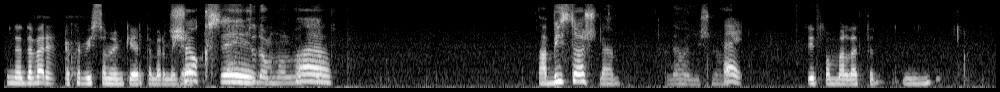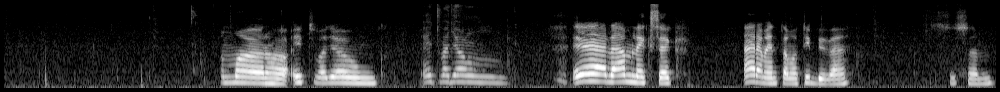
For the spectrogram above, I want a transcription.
Na de várj, akkor visszamegyünk érte, mert még Sok Én szép. tudom, hol vagyok. Hát biztos nem. Dehogy is nem. Hey. itt van melletted. Mm. Marha, itt vagyunk. Itt vagyunk. Erre emlékszek. Erre mentem a Tibivel. Azt hiszem.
